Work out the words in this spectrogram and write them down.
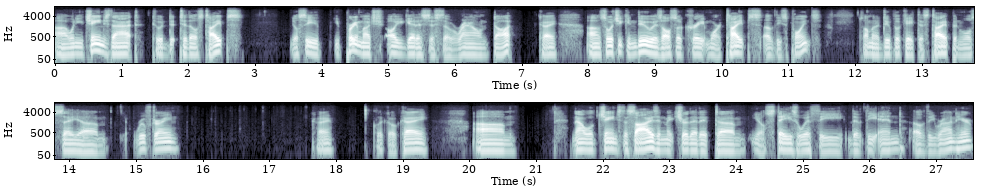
Uh, when you change that to a, to those types, you'll see you pretty much all you get is just a round dot. Okay, uh, so what you can do is also create more types of these points. So I'm going to duplicate this type and we'll say um, roof drain. Okay, click OK. Um, now we'll change the size and make sure that it um, you know stays with the, the the end of the run here.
